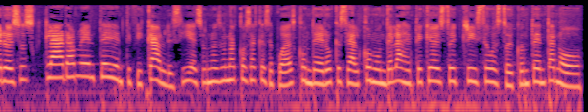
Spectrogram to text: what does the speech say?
pero eso es claramente identificable, ¿sí? Eso no es una cosa que se pueda esconder o que sea el común de la gente que hoy estoy triste o estoy contenta, no,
